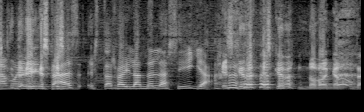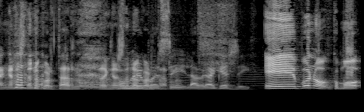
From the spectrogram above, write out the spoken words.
Samuel, que- es que- estás, estás bailando en la silla. es que, no dan, gan- dan ganas de no cortarlo. Dan ganas Hombre, de no pues sí, la verdad que sí. Eh, bueno, como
